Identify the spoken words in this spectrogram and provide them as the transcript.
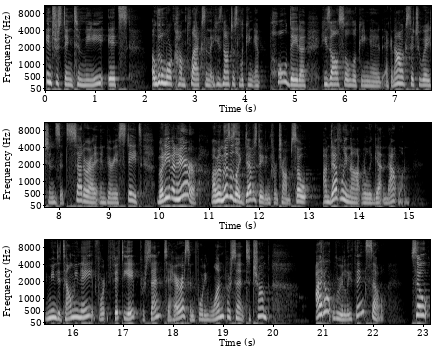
interesting to me. It's a little more complex in that he's not just looking at poll data, he's also looking at economic situations, et cetera, in various states. But even here, I mean, this is like devastating for Trump. So I'm definitely not really getting that one. You mean to tell me, Nate, 58% to Harris and 41% to Trump? I don't really think so. So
